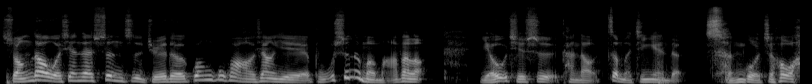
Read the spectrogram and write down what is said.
爽到我现在甚至觉得光固化好像也不是那么麻烦了，尤其是看到这么惊艳的成果之后啊。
